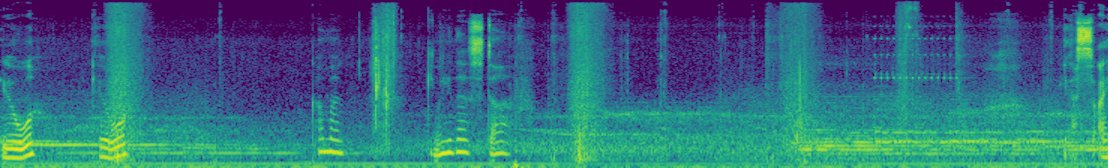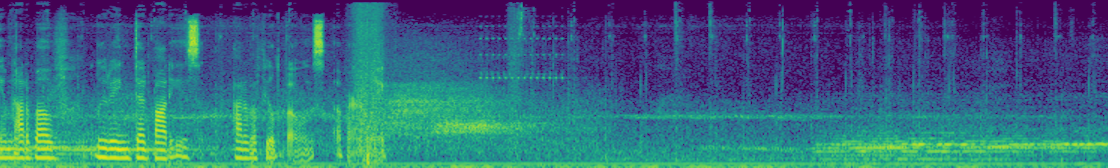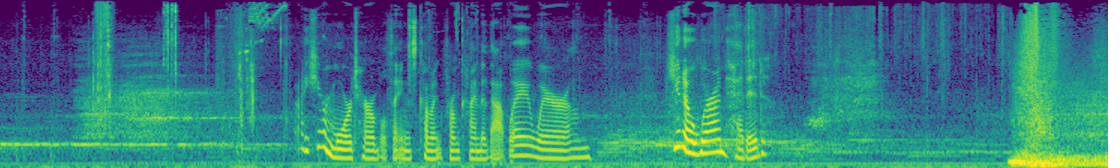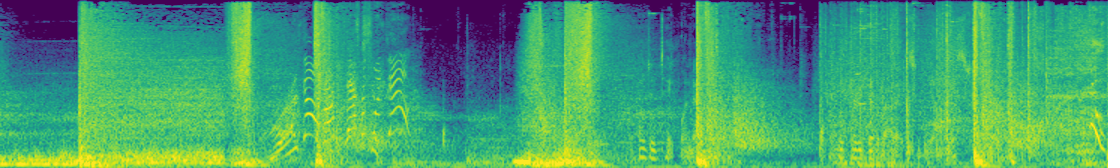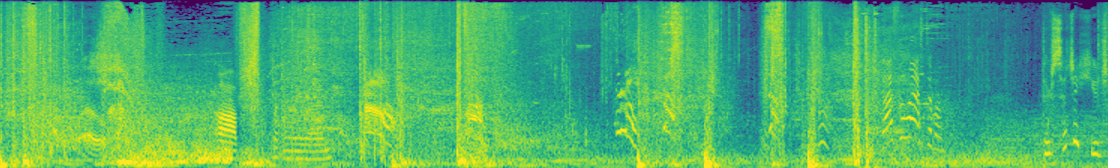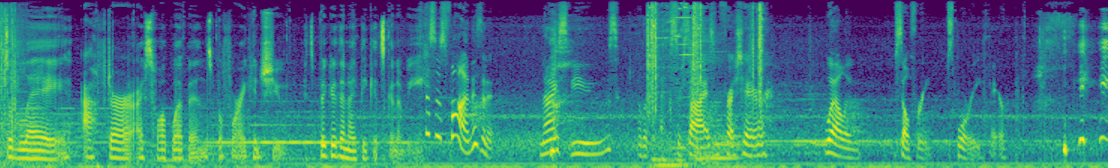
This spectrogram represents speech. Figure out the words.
Ew. Ew. Come on. Give me this stuff. Yes, I am not above looting dead bodies out of a field of bones, apparently. Hear more terrible things coming from kind of that way where, um, you know, where I'm headed. I did take one down. I feel pretty good about it, to be honest. Whoa. Oh, freaking reload. That's the last of them. There's such a huge delay after I swap weapons before I can shoot. It's bigger than I think it's gonna be. This is fun, isn't it? Nice views, a little exercise and fresh air. Well, and sulfury, spory air.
